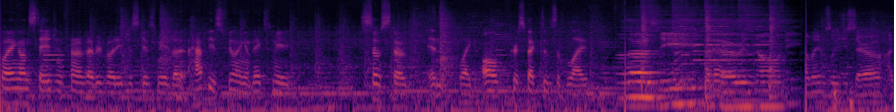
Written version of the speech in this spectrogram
Playing on stage in front of everybody just gives me the happiest feeling. It makes me so stoked in like all perspectives of life. My name is Luigi Serro. I've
